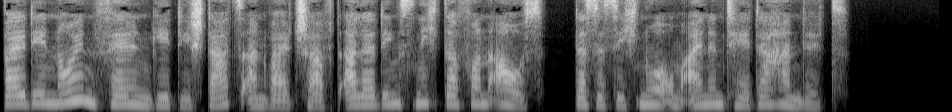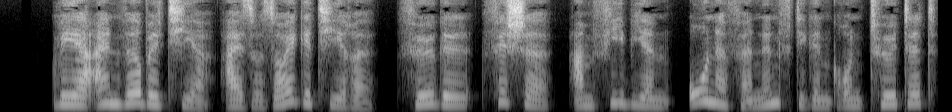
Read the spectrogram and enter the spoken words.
Bei den neuen Fällen geht die Staatsanwaltschaft allerdings nicht davon aus, dass es sich nur um einen Täter handelt. Wer ein Wirbeltier, also Säugetiere, Vögel, Fische, Amphibien ohne vernünftigen Grund tötet,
